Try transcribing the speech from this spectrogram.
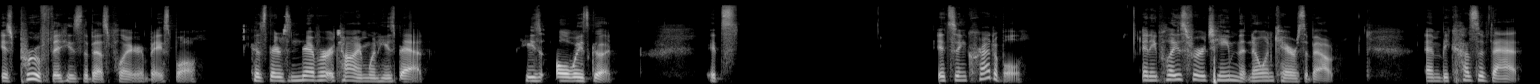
is proof that he's the best player in baseball because there's never a time when he's bad. He's always good. It's it's incredible and he plays for a team that no one cares about. And because of that,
